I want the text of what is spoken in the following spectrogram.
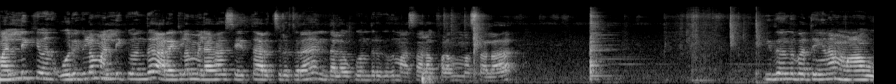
மல்லிக்கு வந்து ஒரு கிலோ மல்லிக்கு வந்து அரை கிலோ மிளகாய் சேர்த்து அரைச்சிருக்கிறேன். இந்த அளவுக்கு வந்துருக்குது மசாலா குழம்பு மசாலா. இது வந்து பார்த்தீங்கன்னா மாவு.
